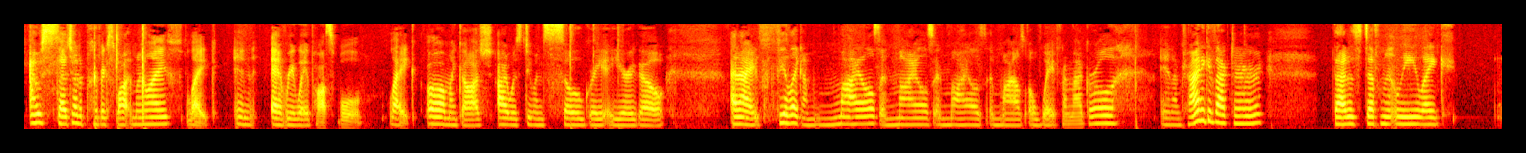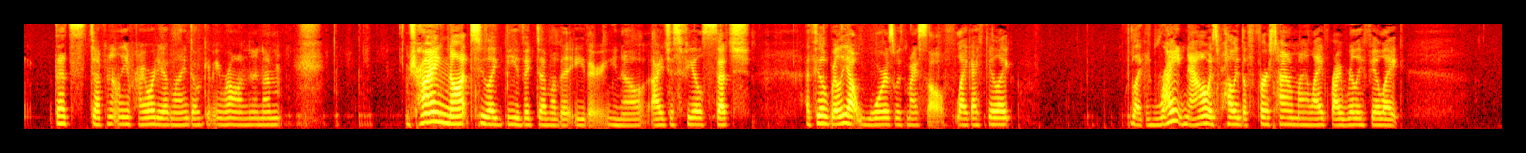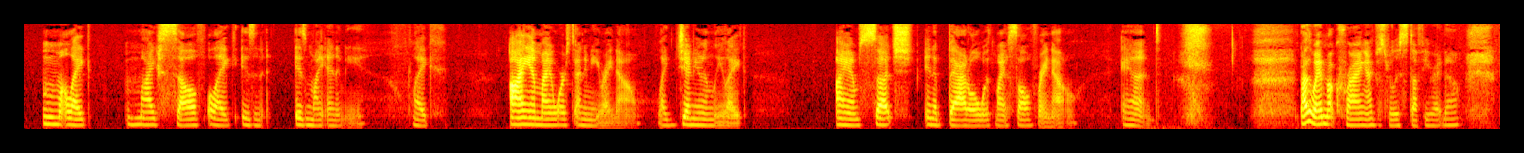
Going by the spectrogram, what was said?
I was such at a perfect spot in my life, like, in every way possible. Like, oh my gosh, I was doing so great a year ago. And I feel like I'm miles and miles and miles and miles away from that girl. And I'm trying to get back to her. That is definitely like that's definitely a priority of mine, don't get me wrong, and I'm I'm trying not to like be a victim of it either, you know. I just feel such I feel really at wars with myself. Like I feel like like right now is probably the first time in my life where I really feel like m- like myself like isn't is my enemy. Like I am my worst enemy right now. Like genuinely like I am such in a battle with myself right now. And by the way, I'm not crying. I'm just really stuffy right now.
